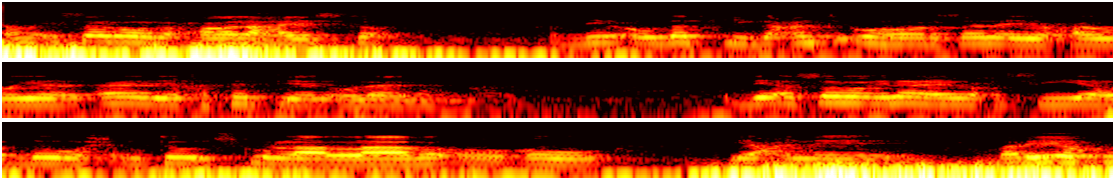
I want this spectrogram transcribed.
ama isagooba xoola haysto haddii uu dadkii gacantii u hoorsanayo waxaa weeyaan aaday khatarteeda u leedahay haddii isagoo ilaahay wax siiyo hadduu wax intuu isku laalaabo oo uu yacni baryo ku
